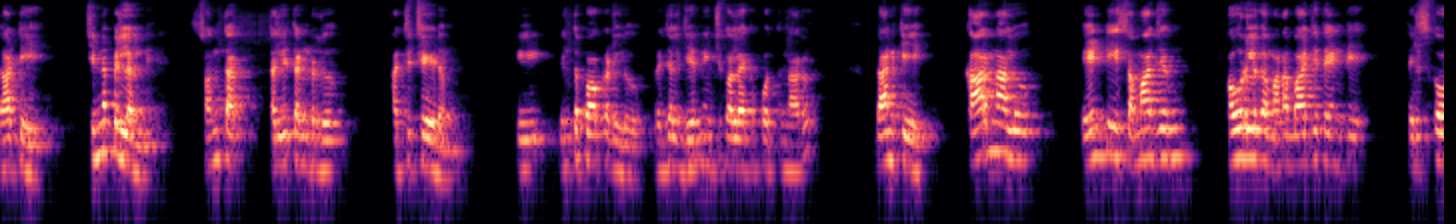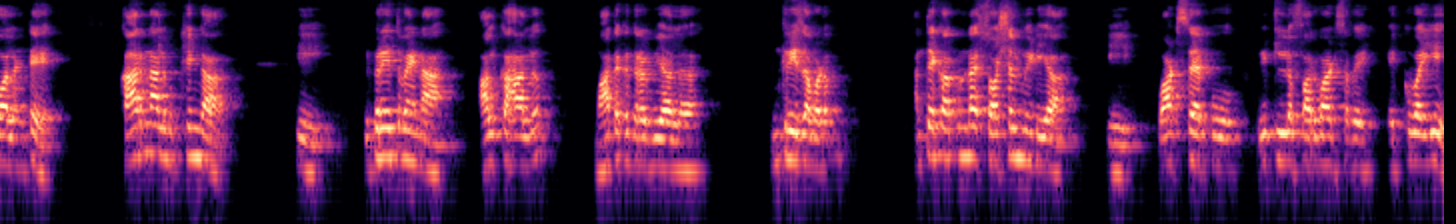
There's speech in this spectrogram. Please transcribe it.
దాటి చిన్నపిల్లల్ని సొంత తల్లిదండ్రులు హత్య చేయడం ఈ వింత పోకడలు ప్రజలు జీర్ణించుకోలేకపోతున్నారు. దానికి కారణాలు ఏంటి సమాజం పౌరులుగా మన బాధ్యత ఏంటి తెలుసుకోవాలంటే కారణాలు ముఖ్యంగా ఈ విపరీతమైన ఆల్కహాల్ మాదక ద్రవ్యాల ఇంక్రీజ్ అవ్వడం. అంతేకాకుండా సోషల్ మీడియా ఈ వాట్సాప్ వీటిల్లో ఫార్వర్డ్స్ అవి ఎక్కువయ్యి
